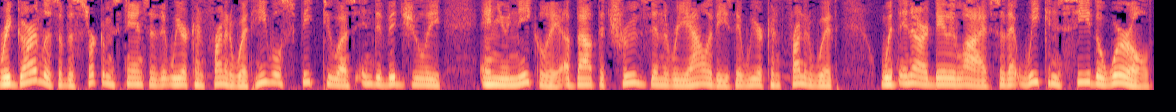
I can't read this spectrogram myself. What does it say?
regardless of the circumstances that we are confronted with, He will speak to us individually and uniquely about the truths and the realities that we are confronted with within our daily lives so that we can see the world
